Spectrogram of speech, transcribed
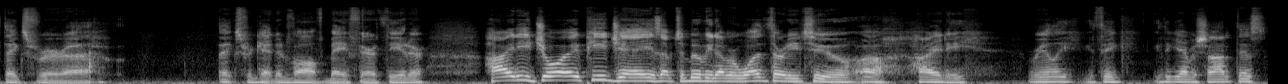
Thanks for uh, thanks for getting involved, Mayfair Theater. Heidi Joy PJ is up to movie number 132. Oh, Heidi, really? You think you think you have a shot at this?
